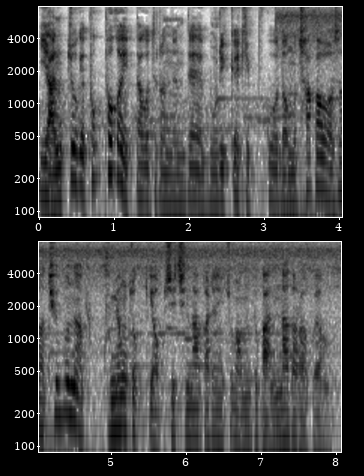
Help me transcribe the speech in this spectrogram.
이 안쪽에 폭포가 있다고 들었는데 물이 꽤 깊고 너무 차가워서 튜브나 구명조끼 없이 지나가려니 좀 엄두가 안 나더라고요.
